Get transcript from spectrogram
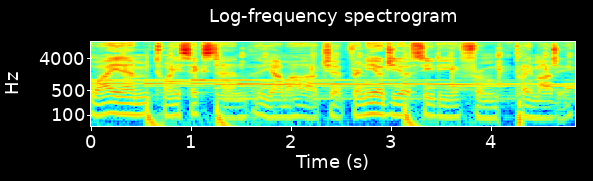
YM2610, the Yamaha chip, for Neo Geo CD from Playmaji.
